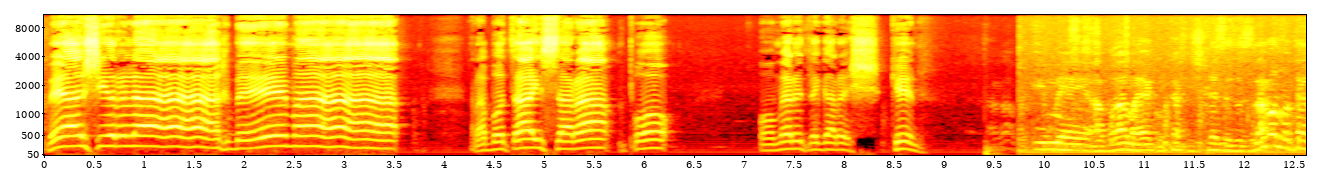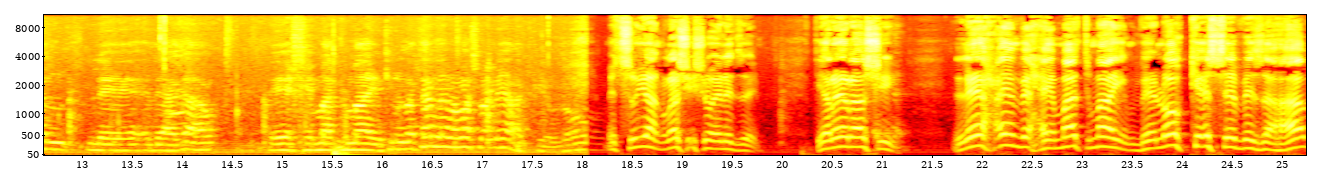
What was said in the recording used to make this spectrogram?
ואשיר לך בהמה. רבותיי, שרה פה אומרת לגרש, כן. אם אה, אברהם היה כל כך איש חסד, אז למה הוא נותן ל- להגר אה, חמת מים? כאילו נתן להם ממש במעט, כאילו, לא... מצוין, רש"י שואל את זה. תראה רש"י, לחם וחמת מים ולא כסף וזהב,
